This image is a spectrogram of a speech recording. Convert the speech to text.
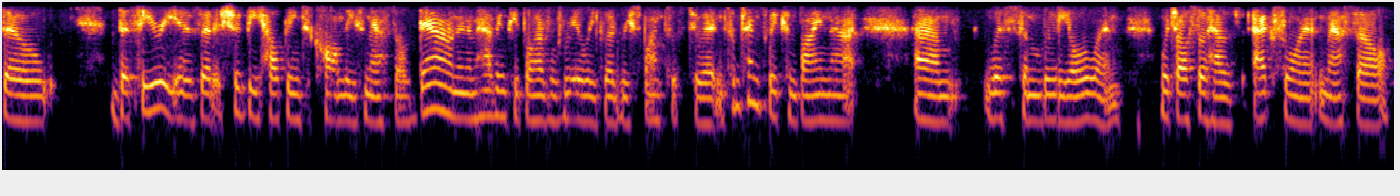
So the theory is that it should be helping to calm these mast cells down, and I'm having people have really good responses to it. And sometimes we combine that um, with some luteolin, which also has excellent mast cell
